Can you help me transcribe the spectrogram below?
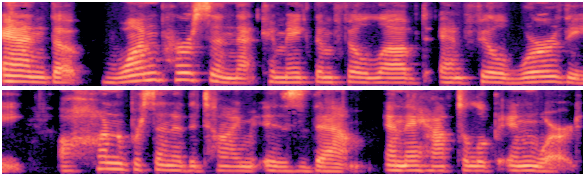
And the one person that can make them feel loved and feel worthy 100% of the time is them. And they have to look inward.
